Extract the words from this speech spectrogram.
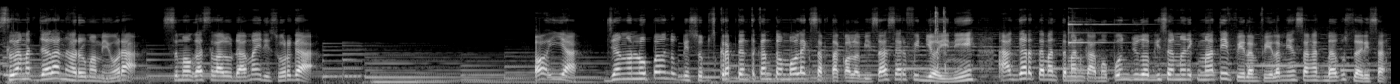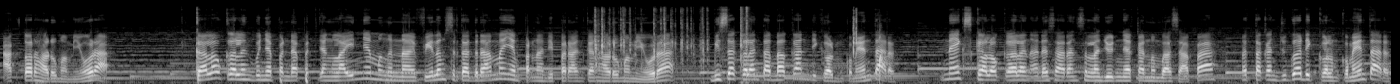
Selamat jalan Haruma Miura, semoga selalu damai di surga. Oh iya, jangan lupa untuk di subscribe dan tekan tombol like serta kalau bisa share video ini agar teman-teman kamu pun juga bisa menikmati film-film yang sangat bagus dari sang aktor Haruma Miura. Kalau kalian punya pendapat yang lainnya mengenai film serta drama yang pernah diperankan Haruma Miura, bisa kalian tambahkan di kolom komentar. Next, kalau kalian ada saran selanjutnya akan membahas apa, letakkan juga di kolom komentar.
